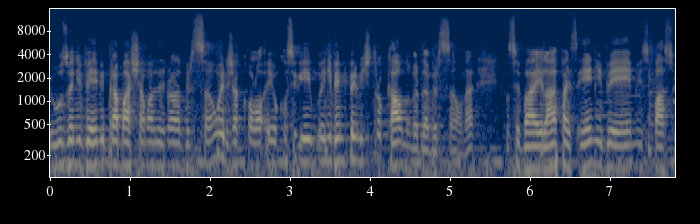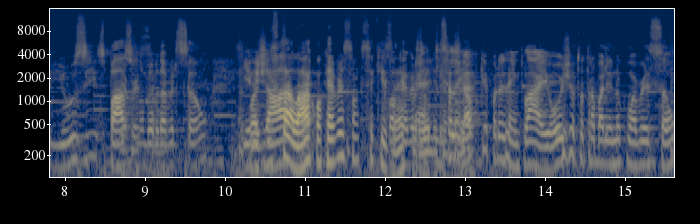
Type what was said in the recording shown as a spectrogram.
eu uso o NVM para baixar uma determinada versão, ele já coloca, eu consigo, o NVM permite trocar o número da versão, né? Então você vai lá, faz NVM espaço use espaço número da versão você e pode ele já instalar é, qualquer versão que você quiser. Versão ele, isso é legal porque, por exemplo, ah, hoje eu estou trabalhando com uma versão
